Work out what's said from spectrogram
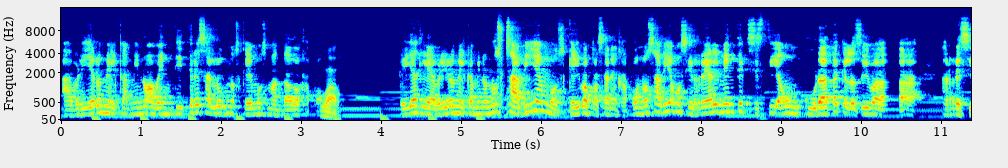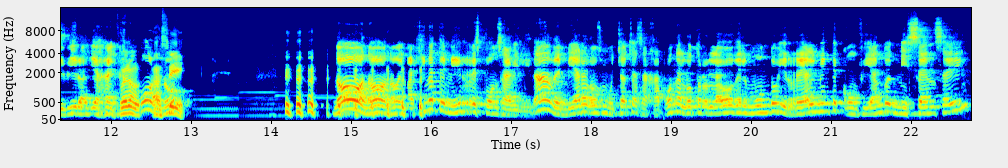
abrieron el camino a 23 alumnos que hemos mandado a Japón. Wow. Ellas le abrieron el camino. No sabíamos qué iba a pasar en Japón, no sabíamos si realmente existía un curata que los iba a a recibir allá en Japón, así. ¿no? No, no, Imagínate mi responsabilidad de enviar a dos muchachas a Japón al otro lado del mundo y realmente confiando en mi sensei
